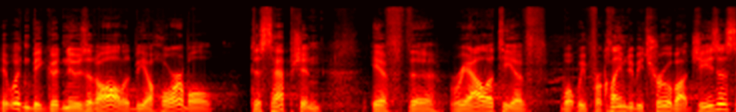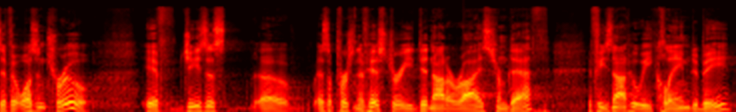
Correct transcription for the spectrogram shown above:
It wouldn't be good news at all. It'd be a horrible deception if the reality of what we proclaim to be true about Jesus, if it wasn't true. If Jesus uh, as a person of history, did not arise from death, if he's not who he claimed to be,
